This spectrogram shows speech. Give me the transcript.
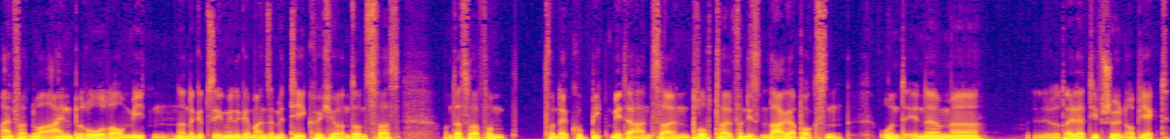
einfach nur einen Büroraum mieten. Ne? Da gibt es irgendwie eine gemeinsame Teeküche und sonst was. Und das war vom, von der Kubikmeteranzahl ein Bruchteil von diesen Lagerboxen und in einem äh, relativ schönen Objekt.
